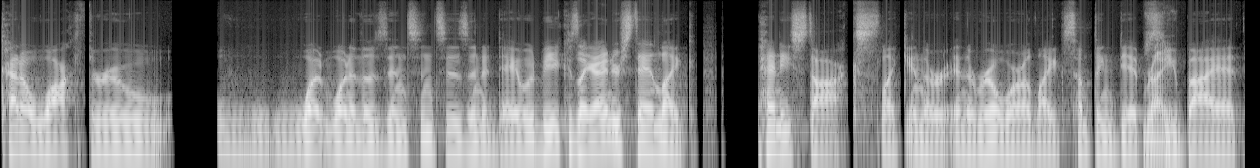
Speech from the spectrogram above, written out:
kind of walk through what one of those instances in a day would be? Because like I understand like penny stocks, like in the in the real world, like something dips, Right. you buy it,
